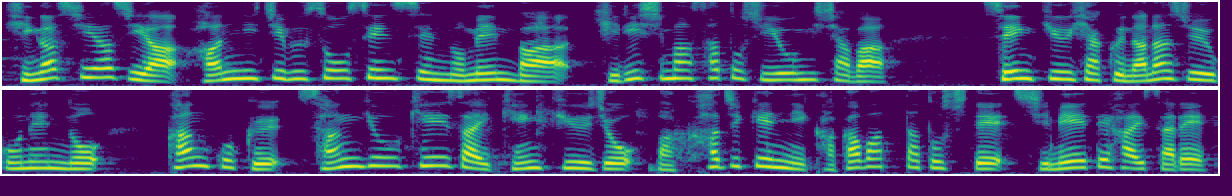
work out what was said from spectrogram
東アジア反日武装戦線のメンバー、桐島聡容疑者は、1975年の韓国産業経済研究所爆破事件に関わったとして指名手配され、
